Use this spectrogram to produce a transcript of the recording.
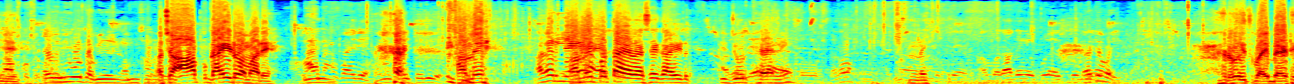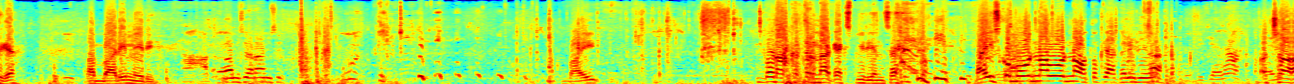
ये। नहीं वो तो सारा अच्छा आप गाइड हो हमारे? है हम गाइड थोड़ी है। हमें अगर हमें पता है वैसे गाइड की ज़रूरत है नहीं। नहीं। हम बता देंगे रोहित भाई बैठ गया। अब बारी मेरी। आराम से आराम से। भाई बड़ा खतरनाक एक्सपीरियंस है। भाई इसको मोड़ना वोड़ना हो तो क्या करेंगे? ना ठीक है ना अच्छा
